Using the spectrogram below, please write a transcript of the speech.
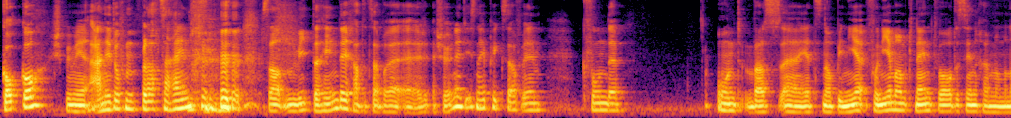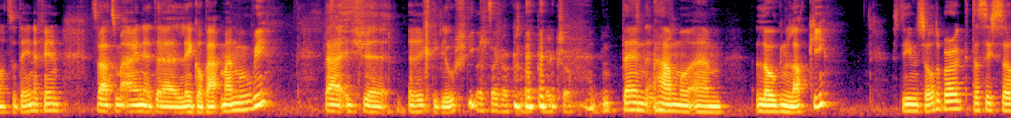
Coco ist bei mir auch nicht auf dem Platz 1, sondern weiter hinten. Ich habe jetzt aber einen, einen schönen Disney-Pixar-Film gefunden. Und was äh, jetzt noch bei nie, von niemandem genannt worden sind, kommen wir noch zu diesen Filmen. Das wäre zum einen der Lego Batman Movie. Der ist äh, richtig lustig. Das hat knapp nicht geschafft. Dann haben wir ähm, Logan Lucky, Steven Soderbergh. Das ist so ein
